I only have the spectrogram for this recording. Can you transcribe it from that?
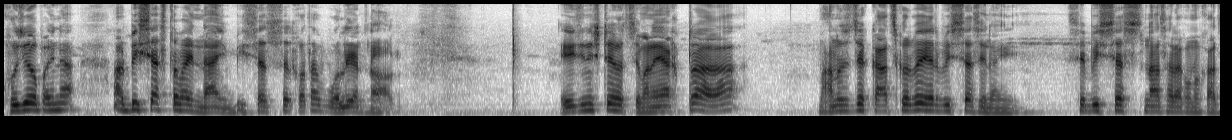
খুঁজেও পাই না, আর বিশ্বাস তো ভাই নাই, বিশ্বাসের কথা বলি না আর। এই জিনিসটাই হচ্ছে মানে একটা মানুষ যে কাজ করবে, এর বিশ্বাসই নাই। সে বিশ্বাস না ছাড়া কোনো কাজ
